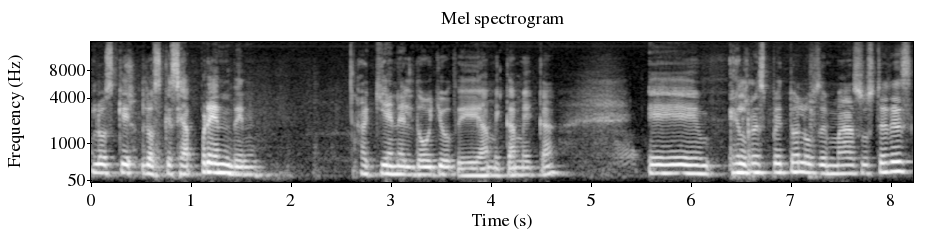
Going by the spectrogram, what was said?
Los que, los que se aprenden aquí en el doyo de Amecameca. Eh, el respeto a los demás. Ustedes,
